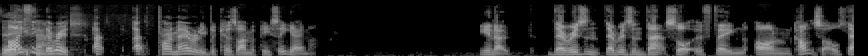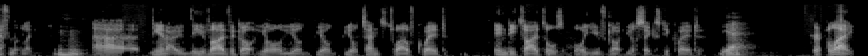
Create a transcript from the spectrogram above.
30 I think there is. That's that's primarily because I'm a PC gamer. You know, there isn't there isn't that sort of thing on consoles. Definitely, Mhm. uh, you know, you've either got your your your your ten to twelve quid indie titles, or you've got your sixty quid Yeah. AAA.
